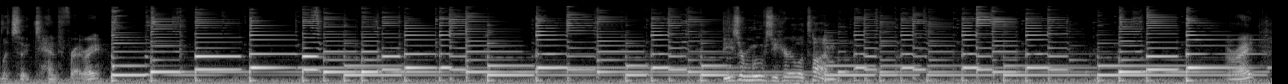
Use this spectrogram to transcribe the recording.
let's say 10th fret, right? These are moves you hear all the time. All right,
